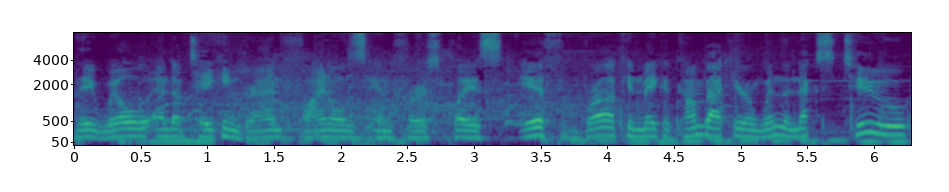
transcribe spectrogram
they will end up taking grand finals in first place. If Bruh can make a comeback here and win the next two,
